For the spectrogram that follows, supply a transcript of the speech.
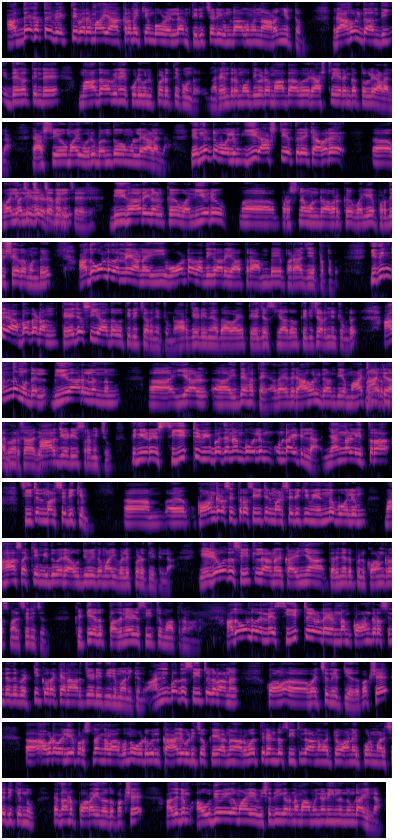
അദ്ദേഹത്തെ വ്യക്തിപരമായി ആക്രമിക്കുമ്പോഴെല്ലാം തിരിച്ചടി ഉണ്ടാകുമെന്ന് അറിഞ്ഞിട്ടും രാഹുൽ ഗാന്ധി ഇദ്ദേഹത്തിന്റെ മാതാവിനെ കൂടി ഉൾപ്പെടുത്തിക്കൊണ്ട് നരേന്ദ്രമോദിയുടെ മാതാവ് രാഷ്ട്രീയ രംഗത്തുള്ള ആളല്ല രാഷ്ട്രീയവുമായി ഒരു ബന്ധവുമുള്ള ആളല്ല. എന്നിട്ട് പോലും ഈ രാഷ്ട്രീയത്തിലേക്ക് അവരെ വലിച്ചിഴച്ചതിൽ ബീഹാറികൾക്ക് വലിയൊരു പ്രശ്നമുണ്ട് അവർക്ക് വലിയ പ്രതിഷേധമുണ്ട്. അതുകൊണ്ട് തന്നെയാണ് ഈ വോട്ടർ അധികാർ യാത്ര അമ്പയെ പരാജയപ്പെട്ടത്. ഇതിന്റെ അപകടം തേജസ്വി യാദവ് തിരിച്ചറിഞ്ഞിട്ടുണ്ട്. ആർ ജെ ഡി നേതാവായ തേജസ്വി യാദവ് തിരിച്ചറിഞ്ഞിട്ടുണ്ട്. അന്ന് മുതൽ ബീഹാറിൽ നിന്നും ഇയാൾ ഇദ്ദേഹത്തെ അതായത് രാഹുൽ ഗാന്ധിയെ മാറ്റി നിർത്താൻ. ആർ ജെ ഡി ശ്രമിച്ചു. പിന്നീട് സീറ്റ് വിഭജനം പോലും ഉണ്ടായിട്ടില്ല. ഞങ്ങൾ ഇത്ര സീറ്റിൽ മത്സരിക്കും. കോൺഗ്രസ് ഇത്ര സീറ്റിൽ മത്സരിക്കും എന്ന് പോലും മഹാസഖ്യം ഇതുവരെ ഔദ്യോഗികമായി വെളിപ്പെടുത്തിയിട്ടില്ല. എഴുപത് സീറ്റിലാണ് കഴിഞ്ഞ തെരഞ്ഞെടുപ്പിൽ കോൺഗ്രസ് മത്സരിച്ചത്. കിട്ടിയത് പതിനേഴ് സീറ്റ് മാത്രമാണ്. അതുകൊണ്ട് തന്നെ സീറ്റുകളുടെ എണ്ണം കോൺഗ്രസിന്റെത് വെട്ടിക്കുറയ്ക്കാൻ ആർ ജെ ഡി തീരുമാനിക്കുന്നു. അൻപത് സീറ്റുകളാണ് വച്ച് നീട്ടിയത്. പക്ഷേ അവിടെ വലിയ പ്രശ്നങ്ങളാകുന്നു. ഒടുവിൽ കാൽ പിടിച്ചൊക്കെയാണ് അറുപത്തിരണ്ട് സീറ്റിലാണ് മറ്റോ ആണ് ഇപ്പോൾ മത്സരിക്കുന്നു എന്നാണ് പറയുന്നത്. പക്ഷേ അതിനും ഔദ്യോഗികമായ വിശദീകരണം ആ മുന്നണിയിൽ നിന്നുണ്ടായില്ല.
